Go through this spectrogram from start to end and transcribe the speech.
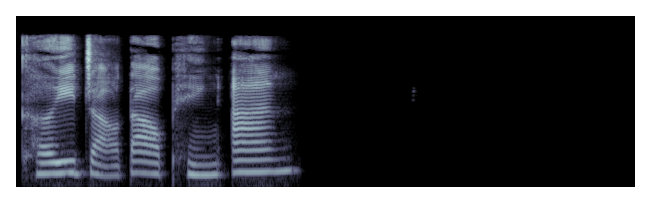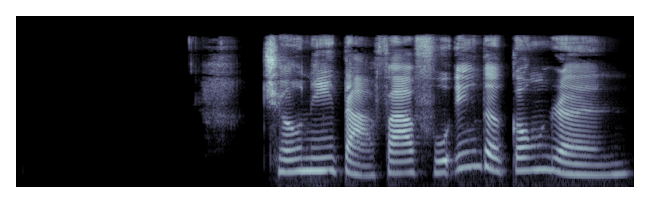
可以找到平安。求你打发福音的工人。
